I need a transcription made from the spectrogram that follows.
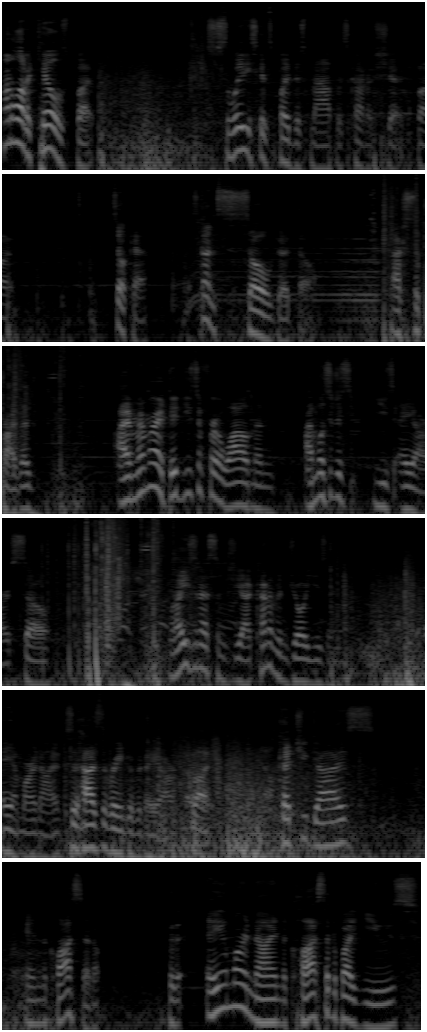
not a lot of kills, but just the way these kids played this map is kind of shit. But it's okay. This gun's so good though. Actually surprised. I, I remember I did use it for a while, and then I mostly just use ARs. So when I use an SMG, I kind of enjoy using AMR9 because it has the range of an AR. But I'll catch you guys in the class setup. For the AMR9, the class setup I use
